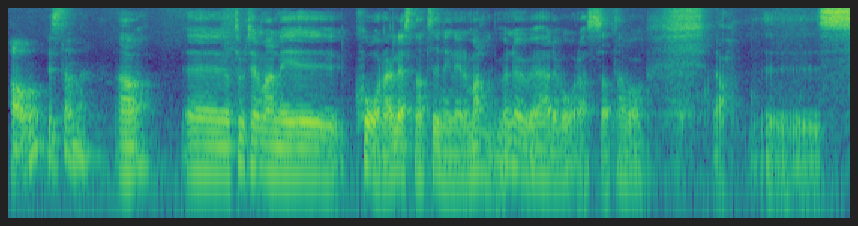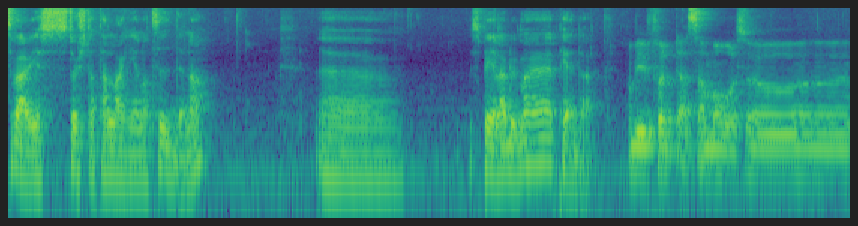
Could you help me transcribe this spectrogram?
Ja, det stämmer. Ja. Eh, jag tror till och med han i Kåra, jag läste någon tidning nere i Malmö nu här i våras, att han var ja, eh, Sveriges största talang genom tiderna. Eh, spelar du med Peder? Vi är födda samma år så... eh,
